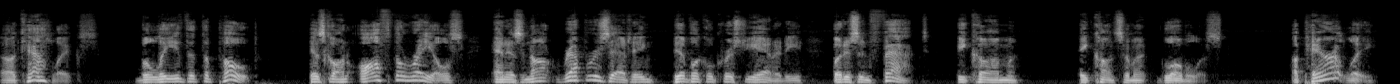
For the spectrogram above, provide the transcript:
uh, Catholics believe that the Pope has gone off the rails and is not representing biblical Christianity, but is in fact become a consummate globalist. Apparently,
